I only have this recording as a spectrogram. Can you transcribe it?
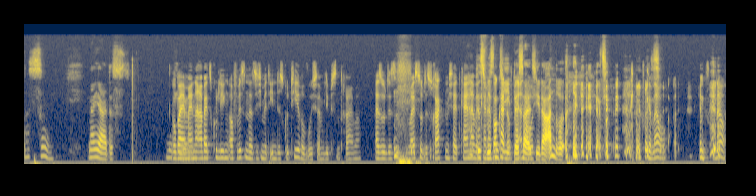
Ach so. Naja, das. Wobei meine Arbeitskollegen auch wissen, dass ich mit ihnen diskutiere, wo ich es am liebsten treibe. Also das ist, weißt du, das fragt mich halt keiner, weil Das keiner Bock hat auf die besser als Antwort. jeder andere. Ganz genau. Ganz genau.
